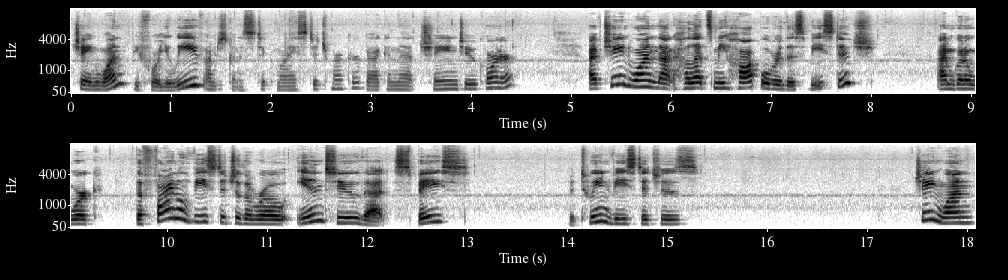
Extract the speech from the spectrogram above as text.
chain one before you leave. I'm just going to stick my stitch marker back in that chain two corner. I've chained one that lets me hop over this V-stitch. I'm going to work the final V-stitch of the row into that space between V-stitches, chain one,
